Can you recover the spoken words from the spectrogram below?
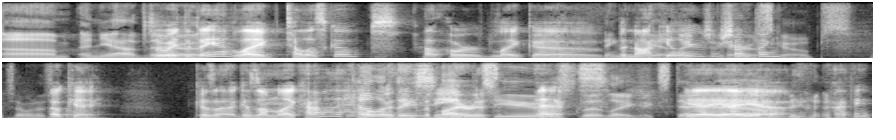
Um, and yeah, So wait, did they have like telescopes How, or like uh, they had, like, binoculars or something? periscopes. Is that what it's called? Okay. Because because I'm like, how the You hell the are they the seeing pirates this use X? that like extend yeah, yeah, out? yeah. I think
